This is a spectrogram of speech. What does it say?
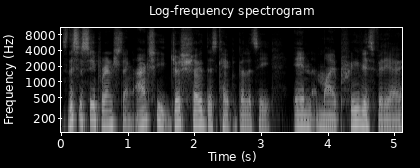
So this is super interesting. I actually just showed this capability in my previous video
